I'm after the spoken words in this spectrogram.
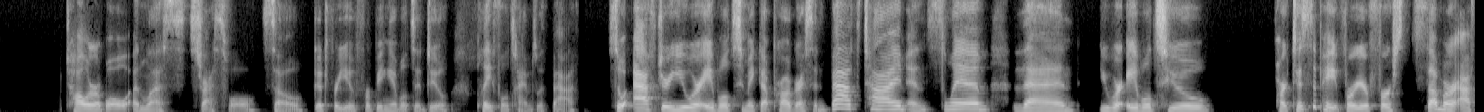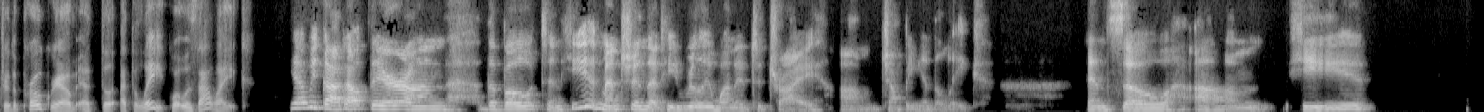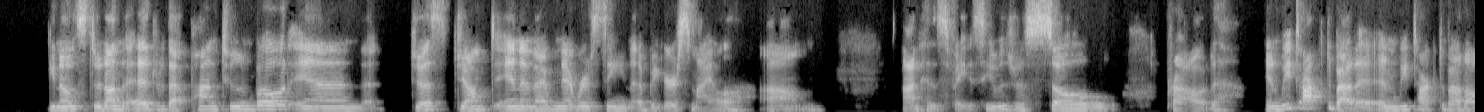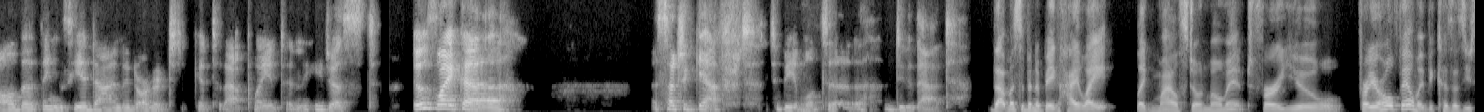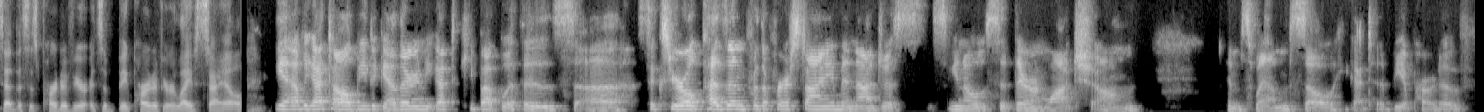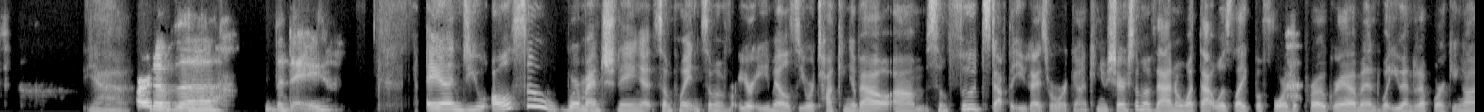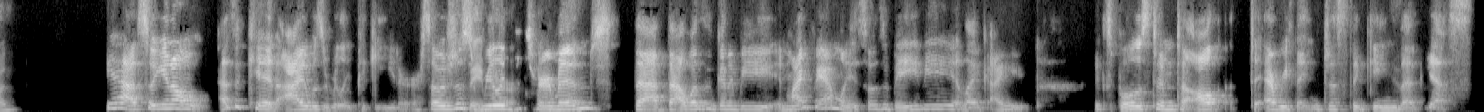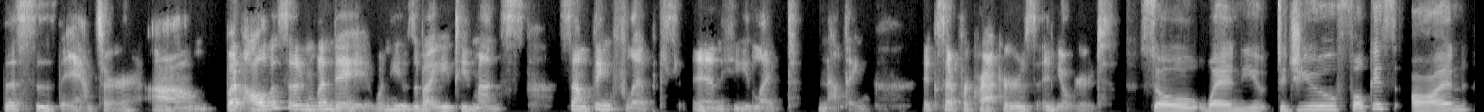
tolerable and less stressful. So good for you for being able to do playful times with Bath. So after you were able to make that progress in bath time and swim, then you were able to participate for your first summer after the program at the at the lake. What was that like? Yeah, we got out there on the boat, and he had mentioned that he really wanted to try um, jumping in the lake. And so um, he, you know, stood on the edge of that pontoon boat and just jumped in. And I've never seen a bigger smile um, on his face. He was just so proud. And we talked about it and we talked about all the things he had done in order to get to that point. And he just, it was like a, such a gift to be able to do that. That must have been a big highlight like milestone moment for you for your whole family because as you said this is part of your it's a big part of your lifestyle. Yeah we got to all be together and he got to keep up with his uh, six year old cousin for the first time and not just you know sit there and watch um, him swim. So he got to be a part of yeah. part of the the day and you also were mentioning at some point in some of your emails, you were talking about um, some food stuff that you guys were working on. Can you share some of that and what that was like before the program and what you ended up working on? Yeah. So, you know, as a kid, I was a really picky eater. So I was just Same really here. determined that that wasn't going to be in my family. So as a baby, like I exposed him to all to everything just thinking that yes this is the answer. Um, but all of a sudden one day when he was about 18 months something flipped and he liked nothing except for crackers and yogurt. So when you did you focus on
